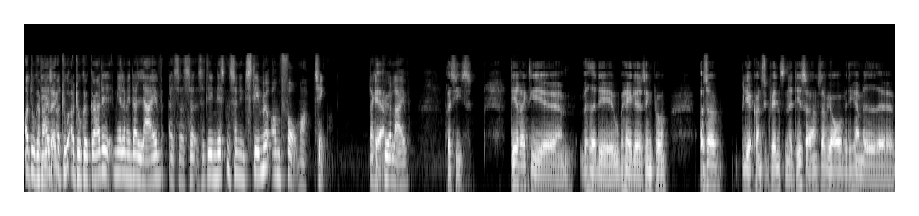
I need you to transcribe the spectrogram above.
og du kan faktisk, og du, og du kan gøre det mere eller mindre live, altså, så, så det er næsten sådan en stemmeomformer ting, der kan ja. køre live. Præcis. Det er rigtig, øh, hvad hedder det, ubehageligt at tænke på. Og så bliver konsekvensen af det så, så er vi over ved det her med, øh,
